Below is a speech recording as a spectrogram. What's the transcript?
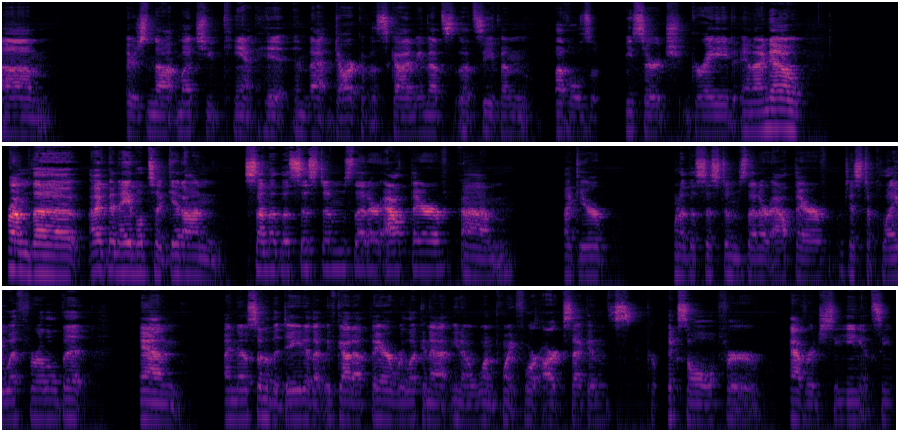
um, there's not much you can't hit in that dark of a sky. I mean that's that's even levels of research grade. And I know from the I've been able to get on some of the systems that are out there. Um, like you're one of the systems that are out there just to play with for a little bit. And I know some of the data that we've got out there, we're looking at, you know, 1.4 arc seconds per pixel for average seeing, it seems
